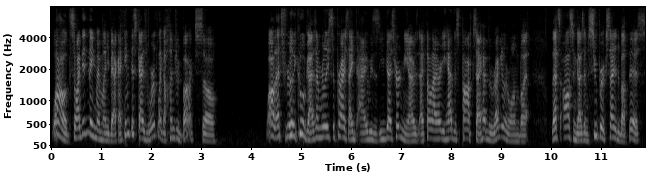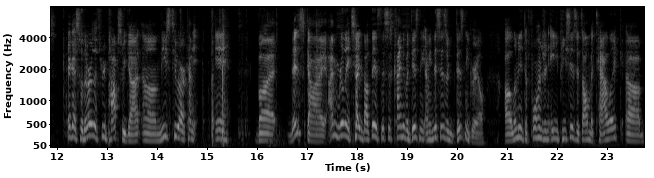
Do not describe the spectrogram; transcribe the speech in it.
Wow, so I did make my money back. I think this guy's worth like 100 bucks, so... Wow, that's really cool, guys. I'm really surprised. I, I was, you guys heard me. I was, I thought I already had this pop because I have the regular one, but that's awesome, guys. I'm super excited about this. Guys, so there are the three pops we got. Um, these two are kind of eh. But this guy, I'm really excited about this. This is kind of a Disney, I mean, this is a Disney Grail. Uh, limited to 480 pieces. It's all metallic. Um,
